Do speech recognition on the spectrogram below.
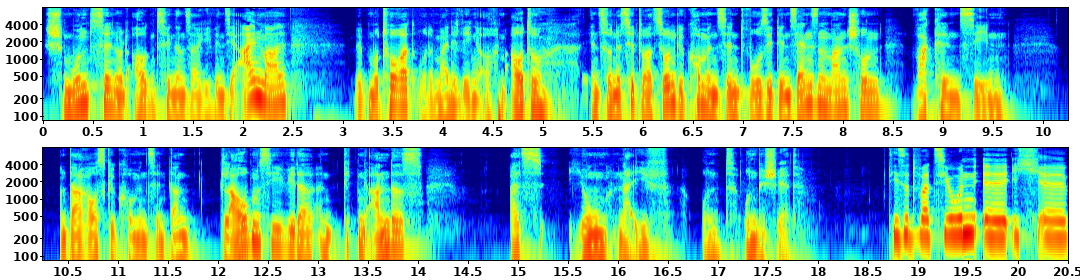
Schmunzeln und Augenzwinkern sage ich, wenn Sie einmal mit dem Motorrad oder meinetwegen auch im Auto in so eine Situation gekommen sind, wo Sie den Sensenmann schon wackeln sehen und da rausgekommen sind, dann glauben Sie wieder einen Dicken anders als jung, naiv und unbeschwert. Die Situation, äh, ich äh,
